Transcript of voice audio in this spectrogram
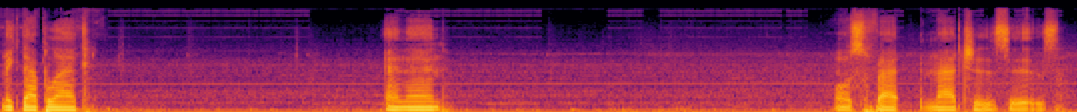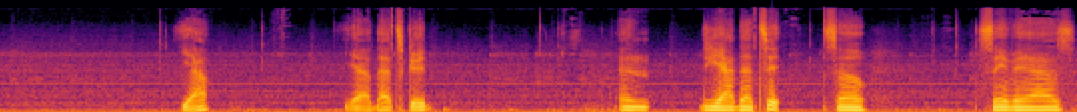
Make that black. And then most fat matches is Yeah. Yeah, that's good. And yeah, that's it. So save it as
